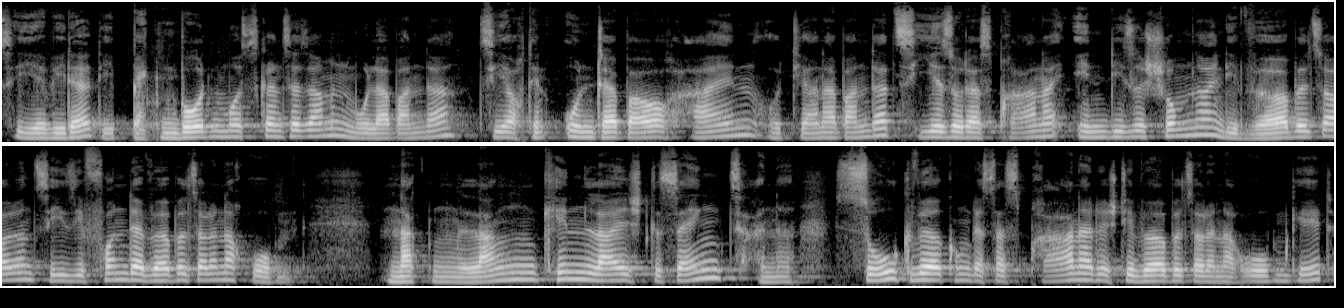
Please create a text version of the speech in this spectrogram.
Ziehe wieder die Beckenbodenmuskeln zusammen, Mula Bandha. Ziehe auch den Unterbauch ein, Uddiyana Bandha. Ziehe so das Prana in diese Shumna, in die Wirbelsäule und ziehe sie von der Wirbelsäule nach oben. Nacken lang, Kinn leicht gesenkt, eine Sogwirkung, dass das Prana durch die Wirbelsäule nach oben geht.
